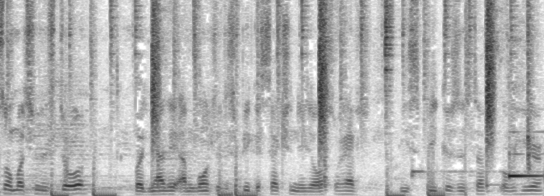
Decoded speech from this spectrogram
so much in the store. But now that I'm going to the speaker section, they also have these speakers and stuff over here.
